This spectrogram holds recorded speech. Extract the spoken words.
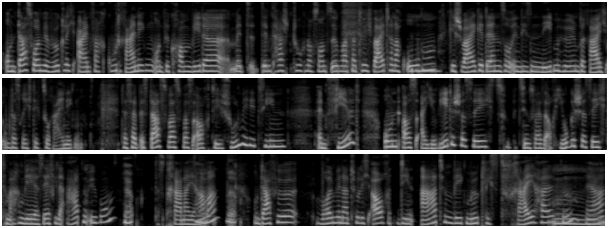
und das wollen wir wirklich einfach gut reinigen und wir kommen weder mit dem Taschentuch noch sonst irgendwas natürlich weiter nach oben, mhm. geschweige denn so in diesen Nebenhöhlenbereich, um das richtig zu reinigen. Deshalb ist das was, was auch die Schulmedizin empfiehlt und aus ayurvedischer Sicht beziehungsweise auch yogischer Sicht machen wir ja sehr viele Atemübungen. Ja. Das Pranayama. Ja, ja. Und dafür wollen wir natürlich auch den Atemweg möglichst frei halten, mm. ja.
